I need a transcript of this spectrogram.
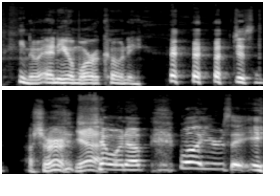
you know, Ennio Morricone. just oh, sure, yeah. showing up while you're say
